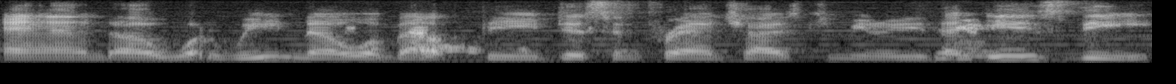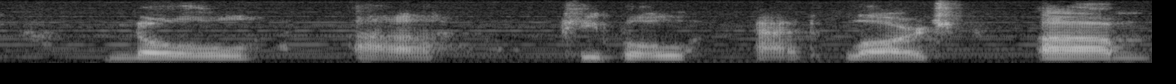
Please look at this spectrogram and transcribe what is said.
and uh, what we know about the disenfranchised community that is the gnoll uh, people at large, um,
